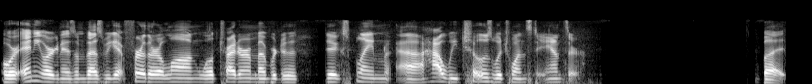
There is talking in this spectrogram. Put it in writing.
or any organisms as we get further along, we'll try to remember to, to explain uh, how we chose which ones to answer. But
